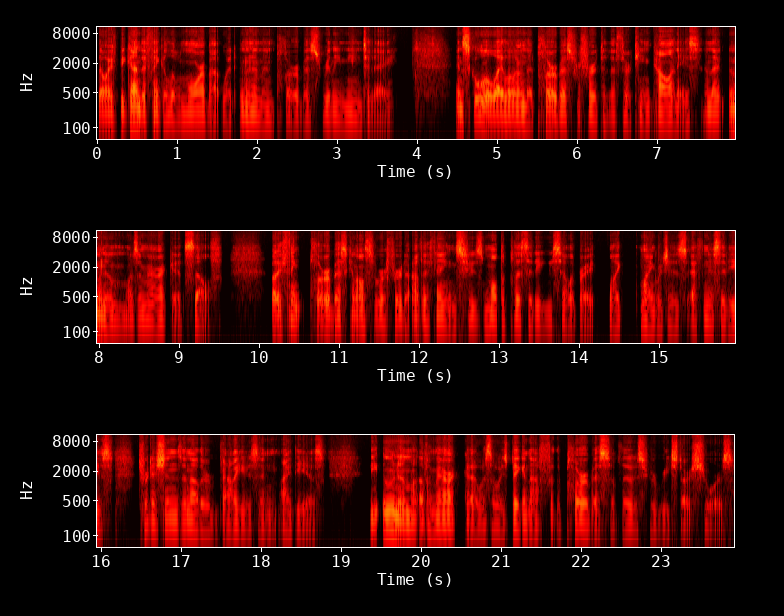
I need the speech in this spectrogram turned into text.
though I've begun to think a little more about what unum and pluribus really mean today. In school, I learned that pluribus referred to the 13 colonies and that unum was America itself. But I think pluribus can also refer to other things whose multiplicity we celebrate, like languages, ethnicities, traditions, and other values and ideas. The unum of America was always big enough for the pluribus of those who reached our shores.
